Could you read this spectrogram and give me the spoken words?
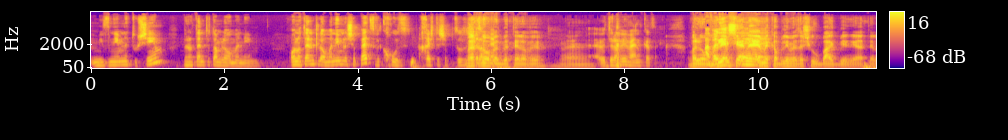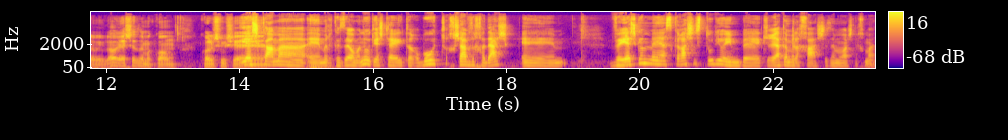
מבנים נטושים ונותנת אותם לאומנים. או נותנת לאומנים לשפץ וכחוז, אחרי שתשפצו זה ואיך זה שלכם. עובד בתל אביב? בתל אביב אין כזה. אבל לאומנים כן מקבלים איזשהו בית בעיריית תל אביב, לא? יש איזה מקום כלשהו ש... יש כמה אה, מרכזי אומנות, יש תאי תרבות, עכשיו זה חדש, אה, ויש גם אה, השכרה של סטודיואים בקריית המלאכה, שזה ממש נחמד.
